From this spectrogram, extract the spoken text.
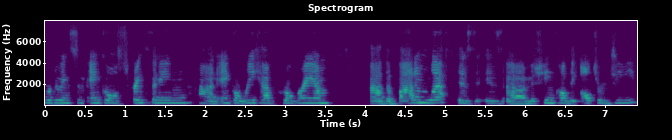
we're doing some ankle strengthening, uh, an ankle rehab program. Uh, the bottom left is, is a machine called the AlterG.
